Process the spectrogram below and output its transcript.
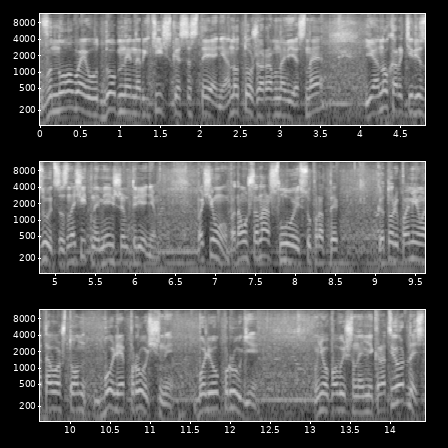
в новое удобное энергетическое состояние. Оно тоже равновесное, и оно характеризуется значительно меньшим трением. Почему? Потому что наш слой Супротек, который помимо того, что он более прочный, более упругий, у него повышенная микротвердость,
